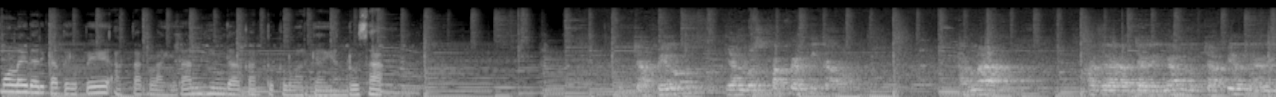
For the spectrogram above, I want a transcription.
mulai dari KTP, akta kelahiran hingga kartu keluarga yang rusak. Capil yang bersifat vertikal karena ada jaringan dukcapil dari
